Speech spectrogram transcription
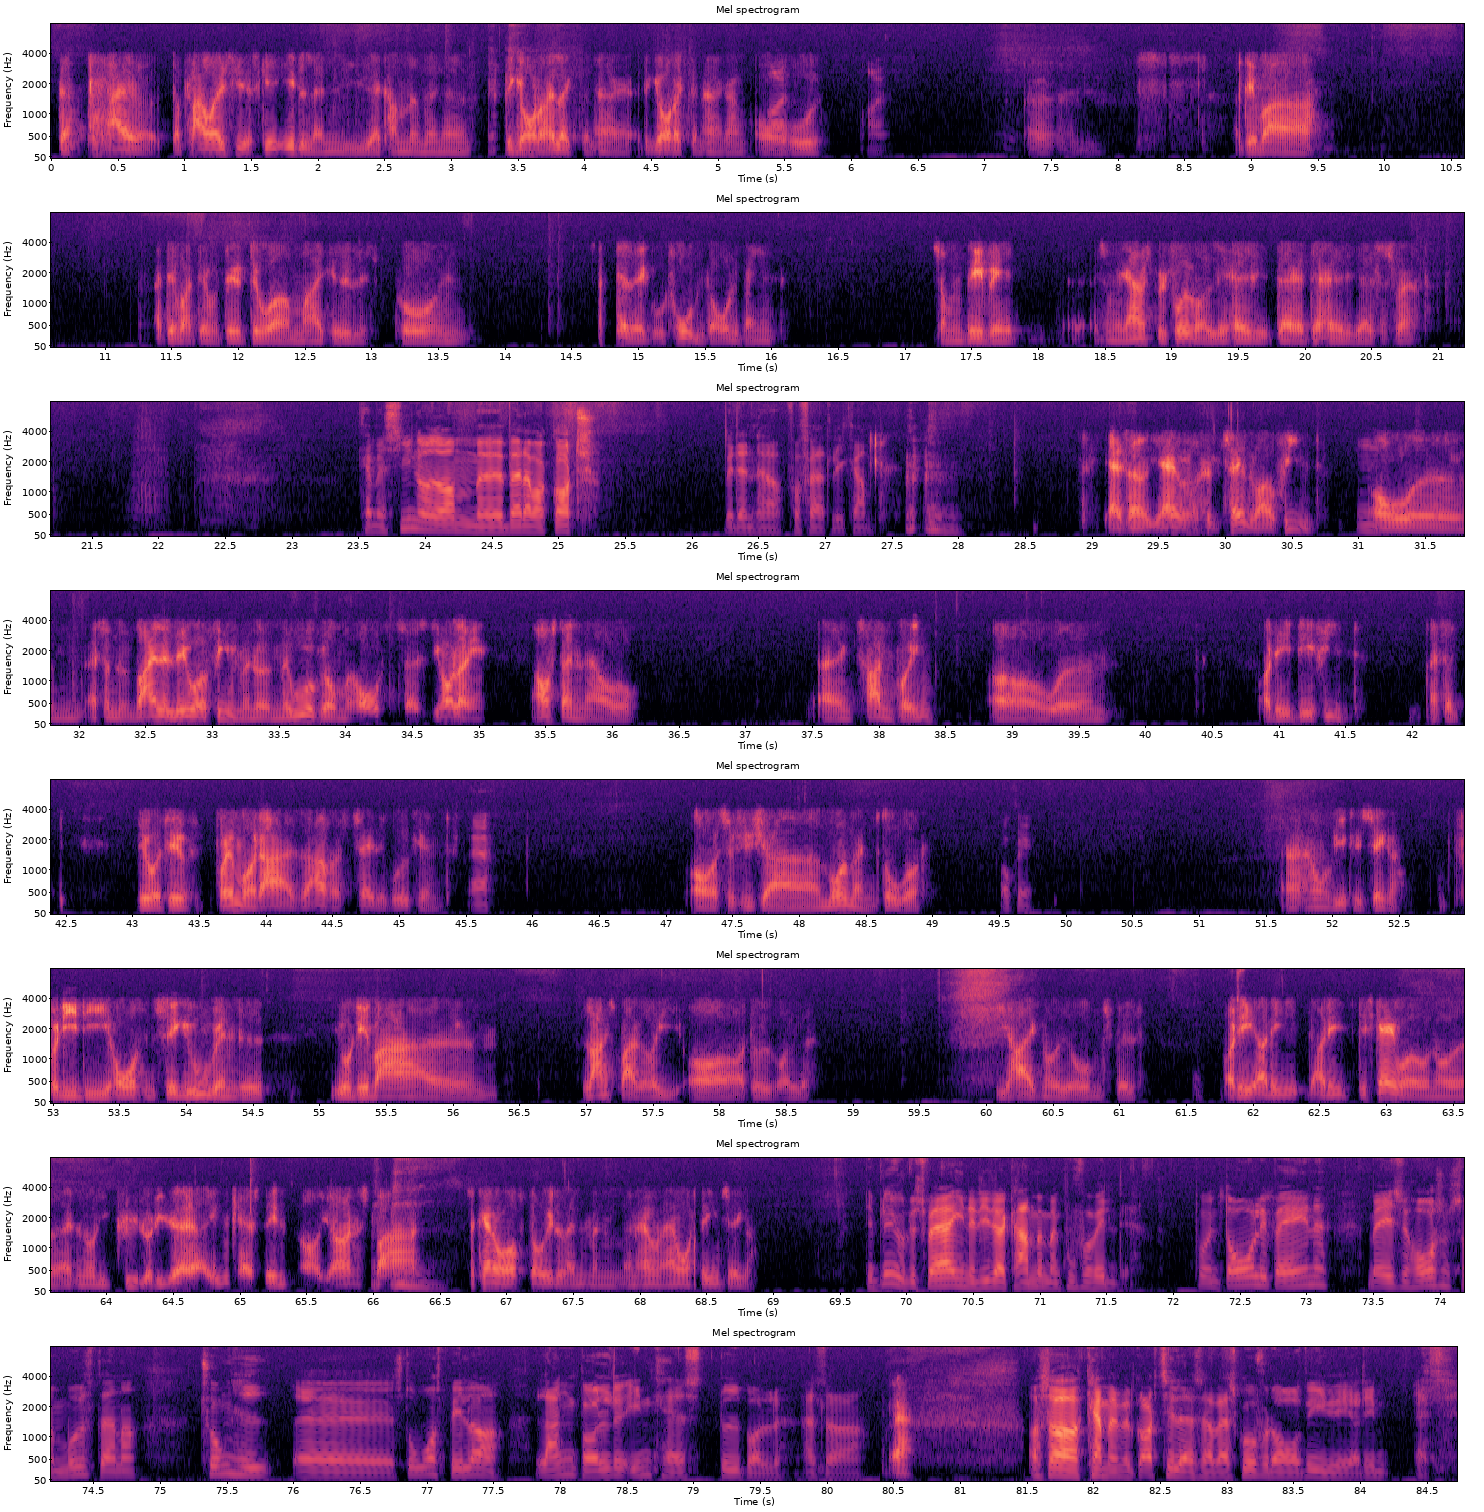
der plejer, der plejer altid at ske et eller andet i de her kampe, men øh, det gjorde der heller ikke den her, det gjorde der ikke den her gang overhovedet. Nej. Øh, og det var, at det var, det var, det, det var meget kedeligt på en, ikke, utrolig dårlig bane. Som VB, øh, som jeg gerne vil spille fodbold, det havde, de- der, der havde de det altså svært. Kan man sige noget om, øh, hvad der var godt ved den her forfærdelige kamp? Ja, altså, ja, resultatet var jo fint. Mm. Og øh, altså, Vejle lever fint med, noget, med uafgjort med Horsens. Altså, de holder en. Afstanden er jo er en 13 point. Og, øh, og det, det er fint. Altså, det var, det, på den måde, der, er- altså, der er resultatet godkendt. Ja. Og så synes jeg, at målmanden stod godt. Okay. Ja, han var virkelig sikker. Fordi de Horsens ikke uventede, jo det var øh, langsparkeri og dødvolde. De har ikke noget i åbent spil. Og det, og det, og det, det skaber jo noget, altså når de kyler de der indkast ind og hjørnes bare, så kan der jo opstå et eller andet, men, men han, han var stensikker. Det blev jo desværre en af de der kampe, man kunne forvente. På en dårlig bane med AC Horsens som modstander, tunghed, øh, store spillere, lange bolde, indkast, dødbolde. Altså, Ja. Og så kan man vel godt tillade sig at være skuffet over VV, og det, at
